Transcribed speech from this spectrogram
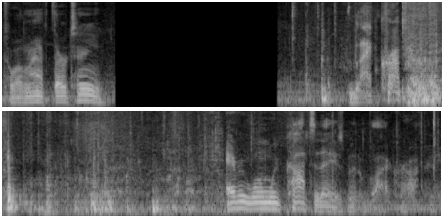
Twelve and a half, thirteen. Black crappie. Everyone we've caught today has been a black crappie.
